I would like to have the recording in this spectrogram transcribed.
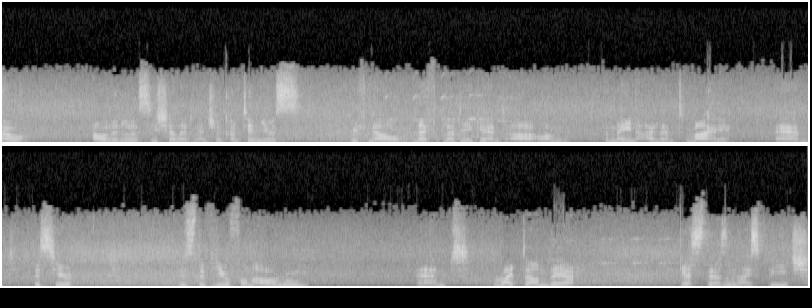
So, our little Seychelles adventure continues. We've now left La Digue and are on the main island Mahé. And this here is the view from our room. And right down there, guess there's a nice beach,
